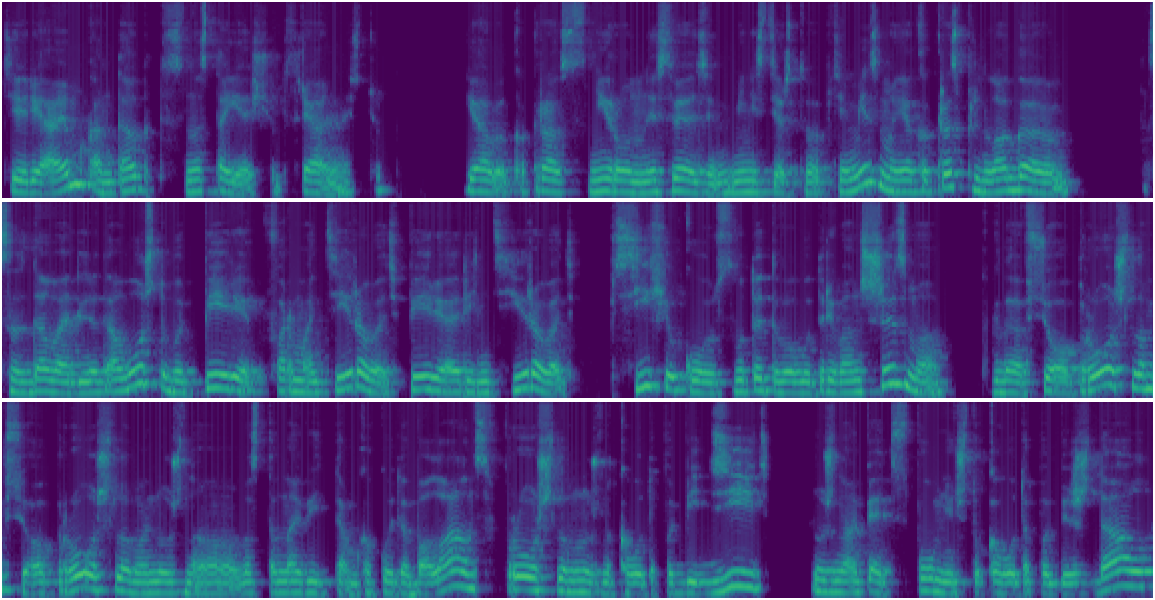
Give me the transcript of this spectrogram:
теряем контакт с настоящим, с реальностью я как раз нейронные связи Министерства оптимизма, я как раз предлагаю создавать для того, чтобы переформатировать, переориентировать психику с вот этого вот реваншизма, когда все о прошлом, все о прошлом, и нужно восстановить там какой-то баланс в прошлом, нужно кого-то победить, нужно опять вспомнить, что кого-то побеждал.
